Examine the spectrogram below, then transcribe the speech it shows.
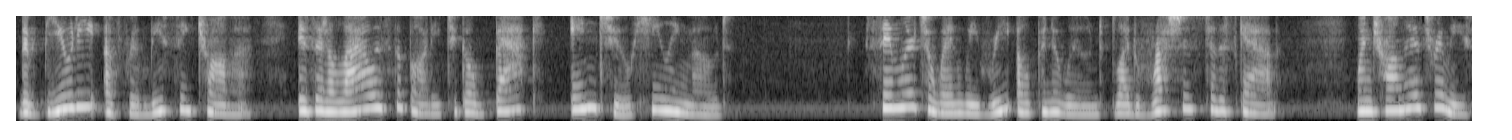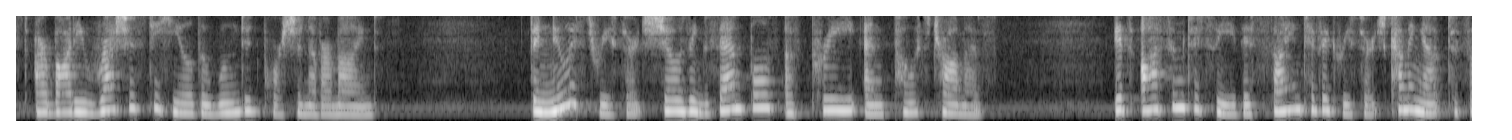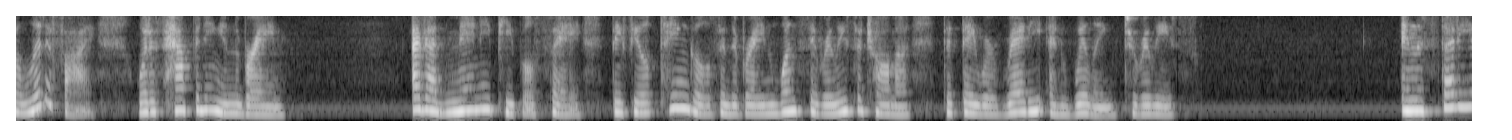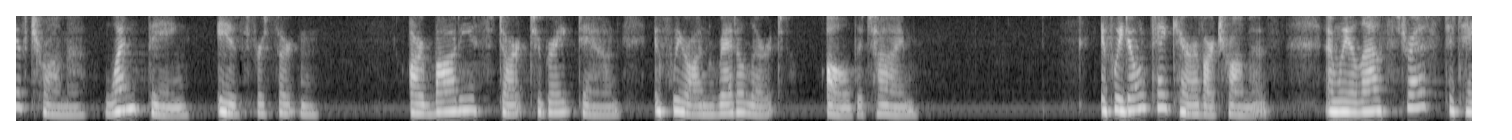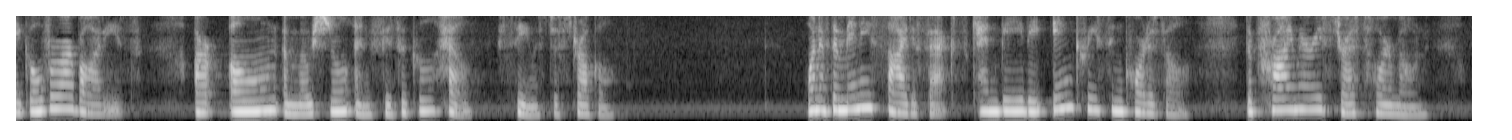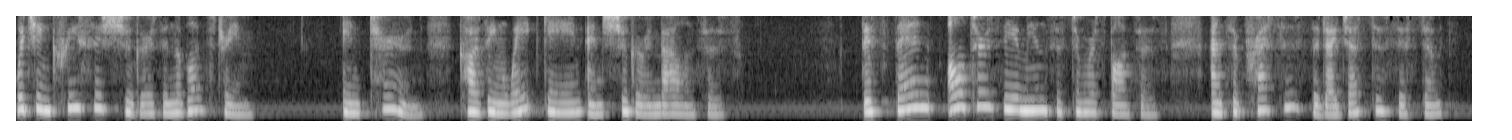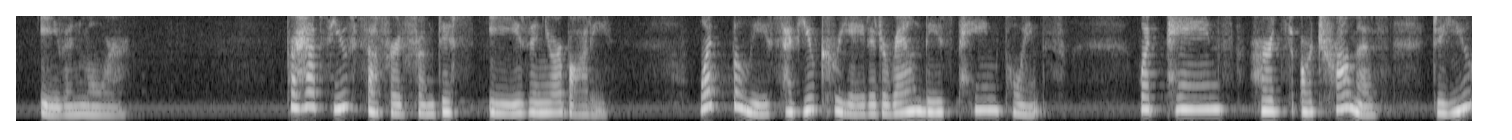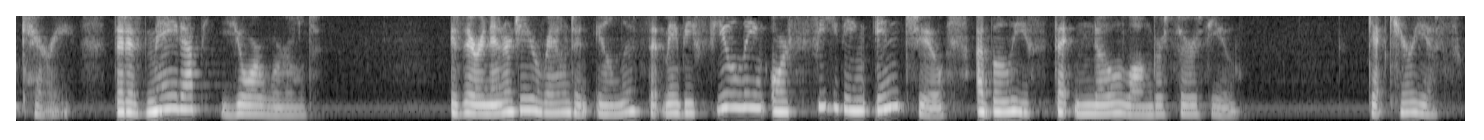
The beauty of releasing trauma is that it allows the body to go back into healing mode. Similar to when we reopen a wound, blood rushes to the scab. When trauma is released, our body rushes to heal the wounded portion of our mind. The newest research shows examples of pre and post traumas. It's awesome to see this scientific research coming out to solidify what is happening in the brain. I've had many people say they feel tingles in the brain once they release a trauma that they were ready and willing to release. In the study of trauma, one thing is for certain our bodies start to break down if we're on red alert all the time. If we don't take care of our traumas and we allow stress to take over our bodies, our own emotional and physical health seems to struggle. One of the many side effects can be the increase in cortisol, the primary stress hormone, which increases sugars in the bloodstream in turn causing weight gain and sugar imbalances. This then alters the immune system responses and suppresses the digestive system even more. Perhaps you've suffered from dis-ease in your body. What beliefs have you created around these pain points? What pains, hurts, or traumas do you carry that have made up your world? Is there an energy around an illness that may be fueling or feeding into a belief that no longer serves you? Get curious.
